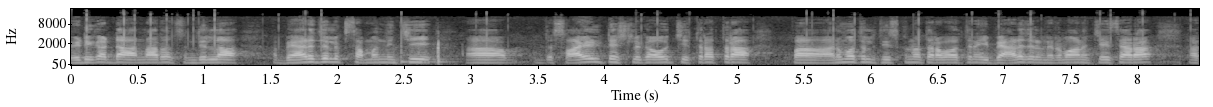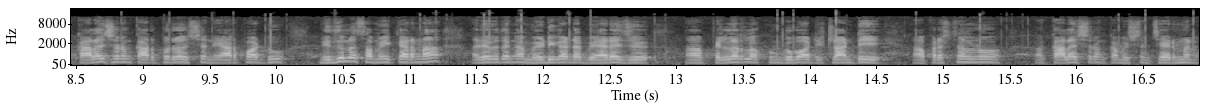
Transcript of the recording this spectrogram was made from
వేడిగడ్డ అన్నారం సుందిల్లా బ్యారేజీలకు సంబంధించి సాయిల్ టెస్టులు కావచ్చు ఇతరత్ర అనుమతులు తీసుకున్న తర్వాతనే ఈ బ్యారేజీల నిర్మాణం చేశారా? కాళేశ్వరం కార్పొరేషన్ ఏర్పాటు నిధుల సమీకరణ అదేవిధంగా మేడిగడ్డ బ్యారేజ్ పిల్లర్ల కుంగుబాటు ఇట్లాంటి ప్రశ్నలను కాళేశ్వరం కమిషన్ చైర్మన్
